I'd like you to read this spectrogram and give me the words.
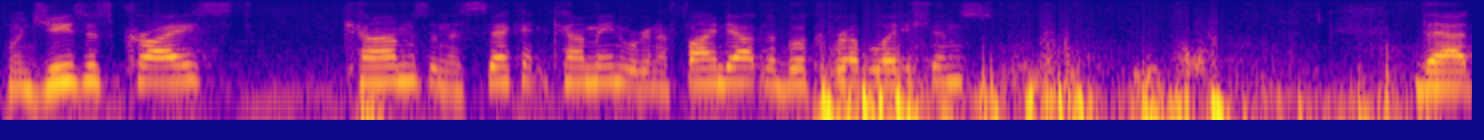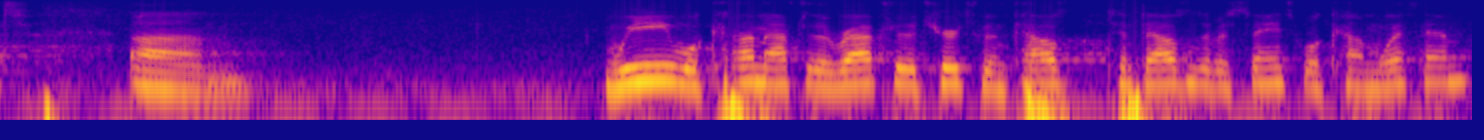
When Jesus Christ comes in the second coming, we're going to find out in the book of Revelations that um, we will come after the rapture of the church when ten thousands of his saints will come with him.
